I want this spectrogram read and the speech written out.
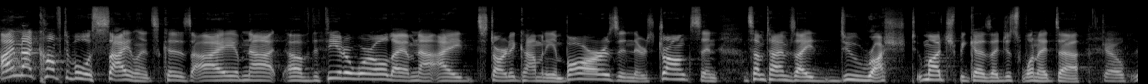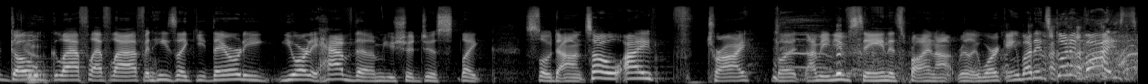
I'm not comfortable with silence because I am not of the theater world. I am not. I started comedy in bars, and there's drunks, and sometimes I do rush too much because I just want to Go. go, laugh, laugh, laugh. And he's like, "You- they already, you already have them. You should just like slow down. So I f- try, but I mean, you've seen it's probably not really working, but it's good advice.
